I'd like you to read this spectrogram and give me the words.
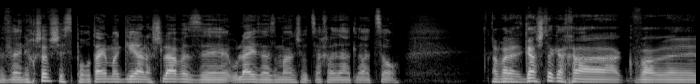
ואני חושב שספורטאי מגיע לשלב הזה, אולי זה הזמן שהוא צריך לדעת לעצור. אבל הרגשת ככה כבר אה,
